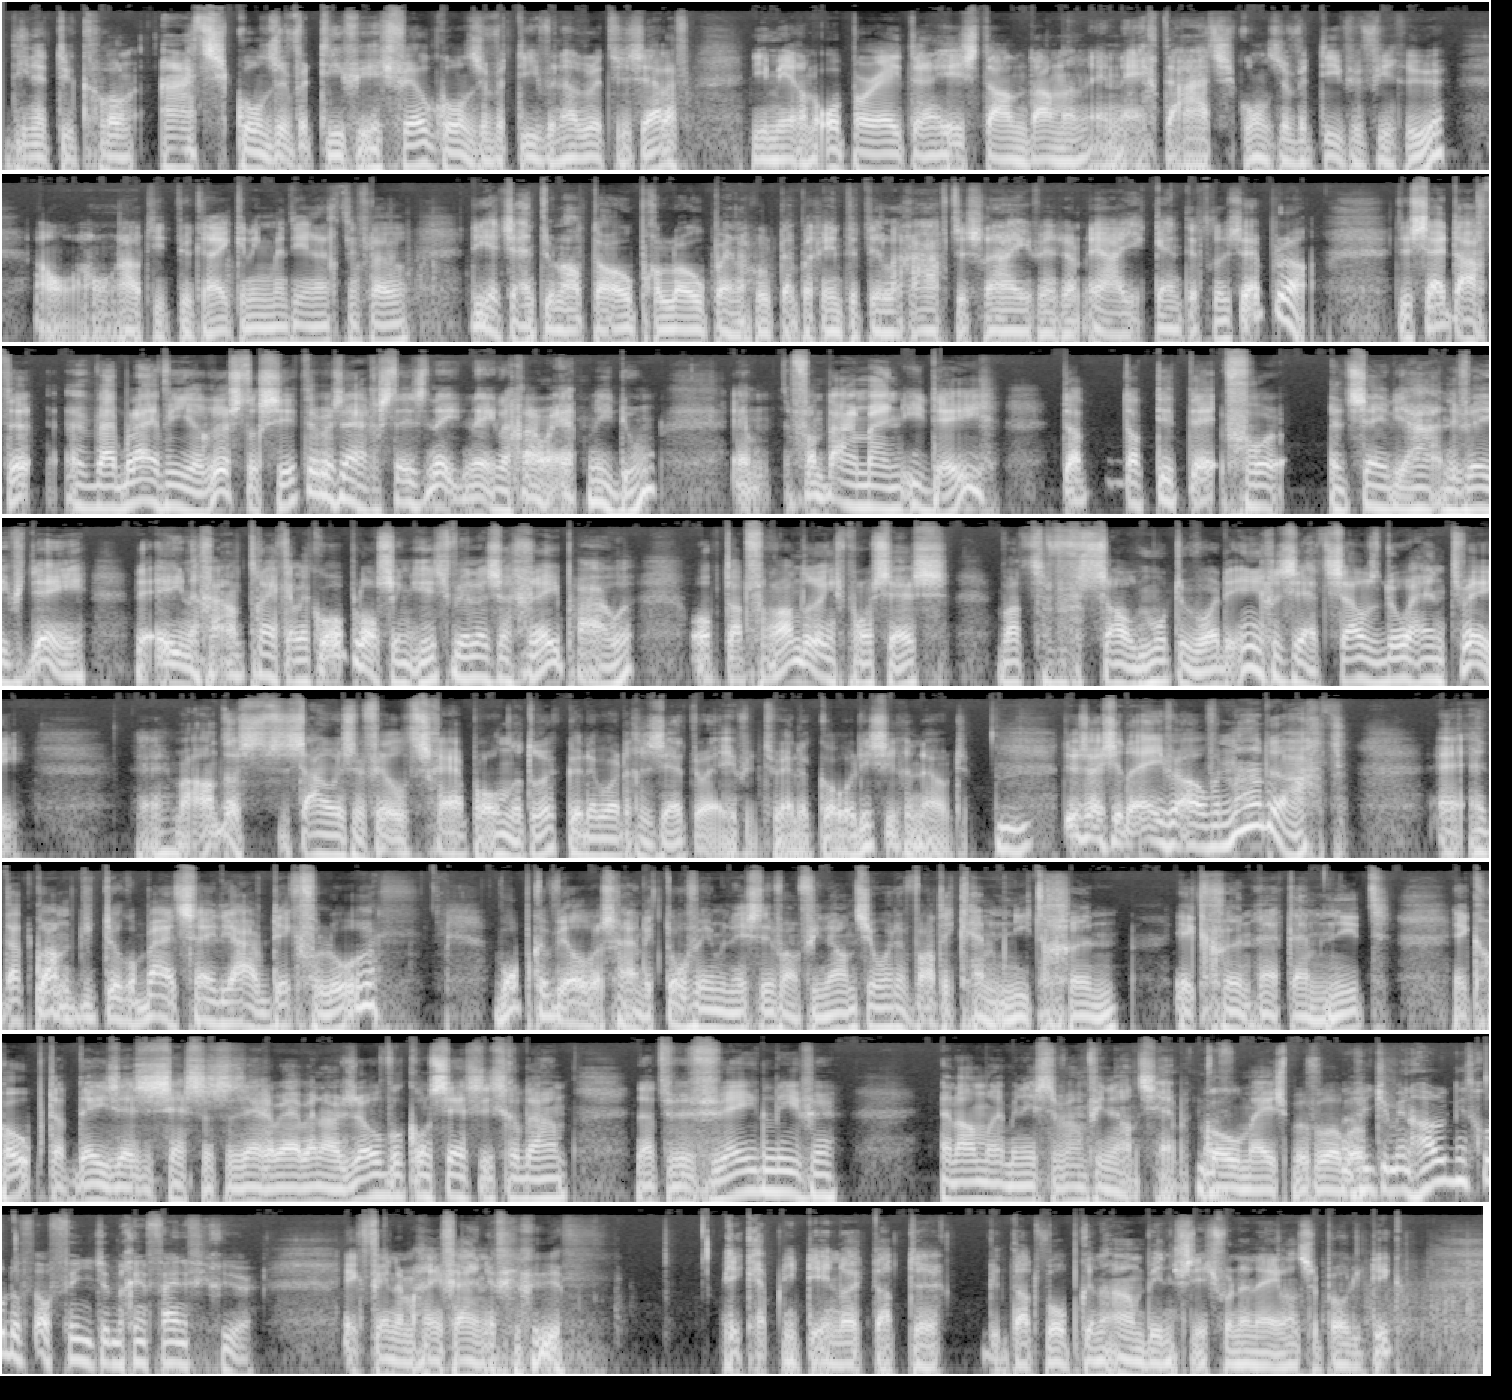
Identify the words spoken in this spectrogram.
die natuurlijk gewoon aardsconservatief is, veel conservatiever dan Rutte zelf, die meer een operator is dan, dan een, een echte aardsconservatieve figuur. Al, al, houdt hij natuurlijk rekening met die rechtervleugel. Die zijn toen al te hoop gelopen. En goed, dan begint de telegraaf te schrijven. En zo. Ja, je kent het recept wel. Dus zij dachten, eh, wij blijven hier rustig zitten. We zeggen steeds, nee, nee, dat gaan we echt niet doen. En vandaar mijn idee dat, dat dit voor het CDA en de VVD de enige aantrekkelijke oplossing is, willen ze greep houden op dat veranderingsproces wat zal moeten worden ingezet, zelfs door hen twee. Maar anders zouden ze veel scherper onder druk kunnen worden gezet door eventuele coalitiegenoten. Hmm. Dus als je er even over nadacht, en dat kwam natuurlijk bij het CDA dik verloren. Wopke wil waarschijnlijk toch weer minister van Financiën worden, wat ik hem niet gun. Ik gun het hem niet. Ik hoop dat D66 zeggen: we hebben nou zoveel concessies gedaan dat we veel liever een andere minister van Financiën hebben. Koolmees bijvoorbeeld. vind je hem inhoudelijk niet goed of, of vind je hem geen fijne figuur? Ik vind hem geen fijne figuur. Ik heb niet de indruk dat, uh, dat Wopke een aanwinst is voor de Nederlandse politiek.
